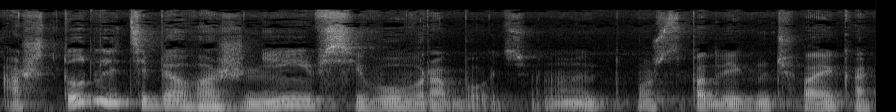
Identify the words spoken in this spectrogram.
А что для тебя важнее всего в работе? Ну, это может сподвигнуть человека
